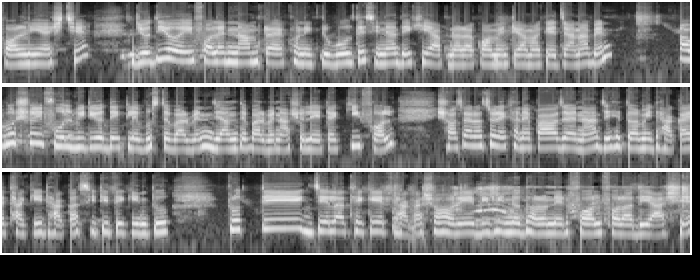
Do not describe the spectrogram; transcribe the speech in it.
ফল নিয়ে আসছে। যদিও এই ফলের নামটা এখন একটু বলতেছি না, দেখি আপনারা কমেন্টে আমাকে জানাবেন। অবশ্যই ফুল ভিডিও দেখলে বুঝতে পারবেন, জানতে পারবেন আসলে এটা কি ফল। সচরাচর এখানে পাওয়া যায় না, যেহেতু আমি ঢাকায় থাকি, ঢাকা সিটিতে কিন্তু প্রত্যেক জেলা থেকে ঢাকা শহরে বিভিন্ন ধরনের ফল ফলাদি আসে।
